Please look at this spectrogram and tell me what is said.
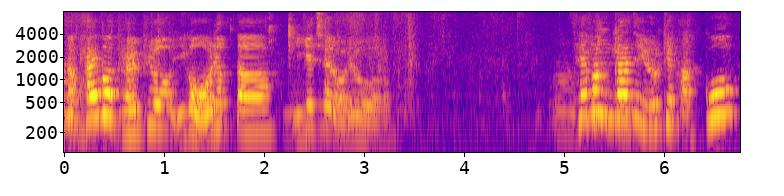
자 8번 별표 이거 어렵다. 이게 제일 어려워. 어, 세 번까지 이렇게 봤고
